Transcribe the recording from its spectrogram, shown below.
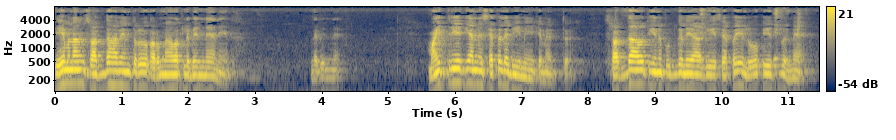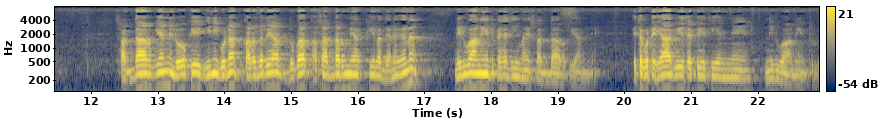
එහෙමනම් ශ්‍රද්ධාවෙන්තරව කරුණාවක් ලැබෙන්නේ නේද? ලැබෙන්නේ මෛත්‍රිය කියන්නේ සැප ලැබීමේ කැමැත්ත. ශ්‍රද්ධාව තියෙන පුද්ගලයාගේ සැපය ලෝකයේ තුල නැහැ. ශ්‍රද්ධාව කියන්නේ ලෝකයේ ගිනි ගොඩක් කරදරයක් දුකක් අසත් ධර්මයක් කියලා දැනගෙන නිර්වාණයට පැහැදීමයි ශ්‍රද්ධාව කියන්නේ. එතකොට එයාගේ සැපේ තියෙන්නේ නිර්වාණය තුල.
